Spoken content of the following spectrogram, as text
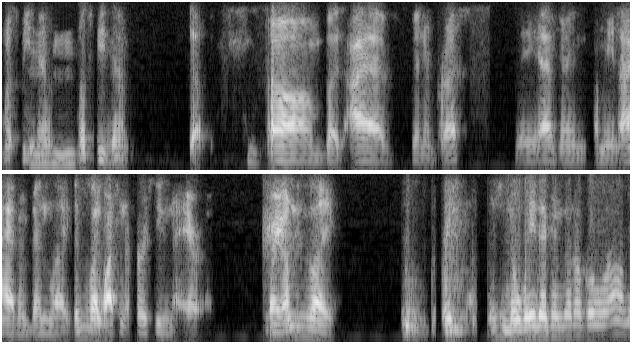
must be him, Mhm. must be them. So, um, but I have been impressed. They haven't. I mean, I haven't been like this is like watching the first season of Arrow. Like I'm just like, great. There's no way they're gonna go wrong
